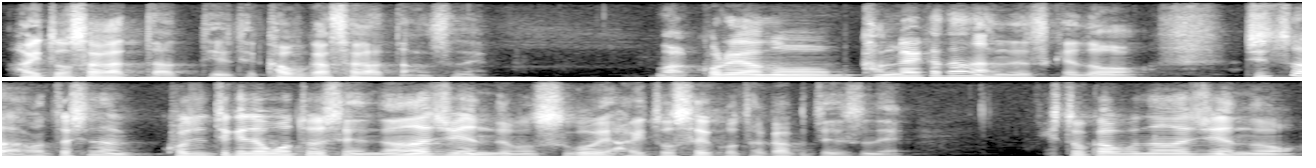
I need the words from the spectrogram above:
配当下がったって言って株が下がったんですね。まあ、これあの考え方なんですけど、実は私なんか個人的に思うとですね、70円でもすごい配当成功高くてですね、1株70円の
